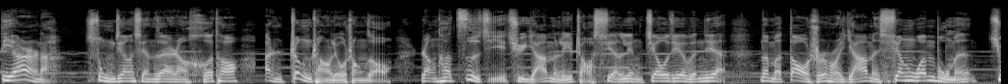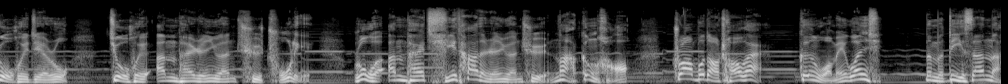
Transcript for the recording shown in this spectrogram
第二呢？宋江现在让何涛按正常流程走，让他自己去衙门里找县令交接文件。那么到时候衙门相关部门就会介入，就会安排人员去处理。如果安排其他的人员去，那更好。抓不到晁盖跟我没关系。那么第三呢，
